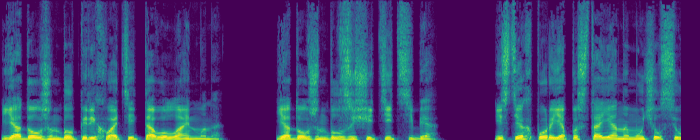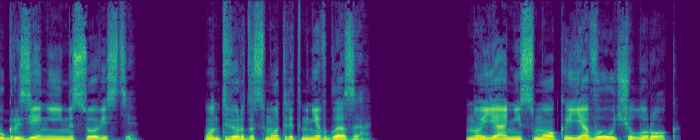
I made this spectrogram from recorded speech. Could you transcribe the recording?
Я должен был перехватить того лайнмана. Я должен был защитить себя. И с тех пор я постоянно мучился угрызениями совести. Он твердо смотрит мне в глаза. Но я не смог, и я выучил урок.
